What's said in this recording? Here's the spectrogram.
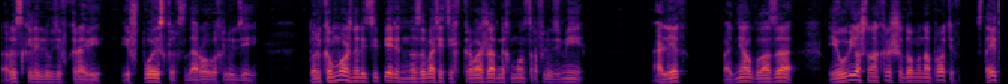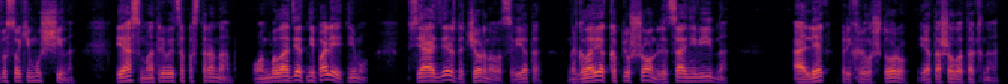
рыскали люди в крови и в поисках здоровых людей. Только можно ли теперь называть этих кровожадных монстров людьми? Олег поднял глаза и увидел, что на крыше дома напротив стоит высокий мужчина и осматривается по сторонам. Он был одет не по-летнему. Вся одежда черного цвета, на голове капюшон, лица не видно. Олег прикрыл штору и отошел от окна.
